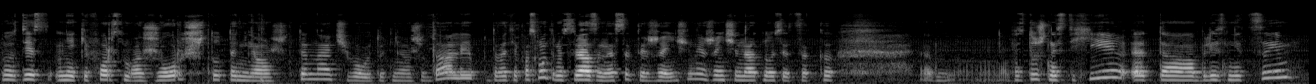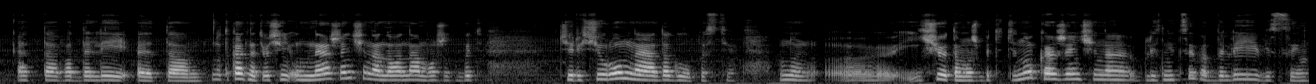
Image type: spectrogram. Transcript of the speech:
Но здесь некий форс-мажор, что-то неожиданное, чего вы тут не ожидали. Давайте посмотрим, связанное с этой женщиной. Женщина относится к эм, воздушной стихии, это близнецы, это водолей, это, ну, такая, знаете, очень умная женщина, но она может быть чересчур умная до глупости. Ну, э, еще это может быть одинокая женщина, близнецы, водолей, весы.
